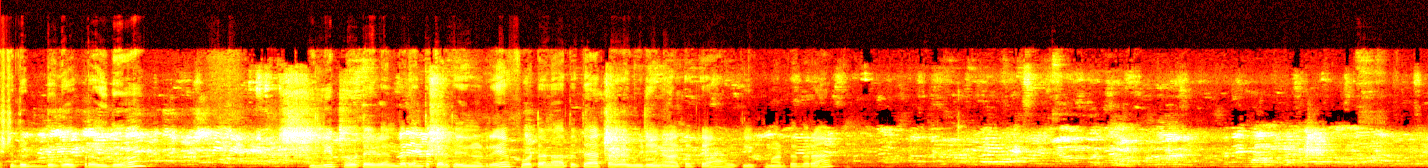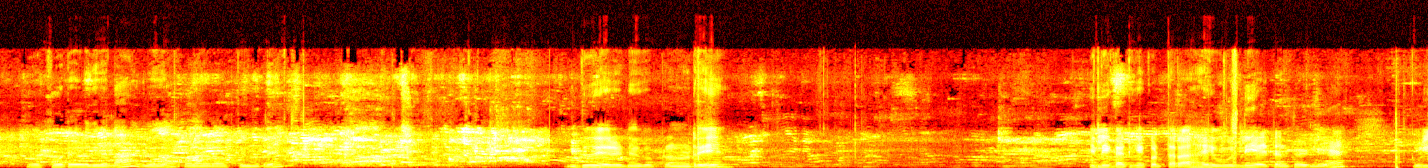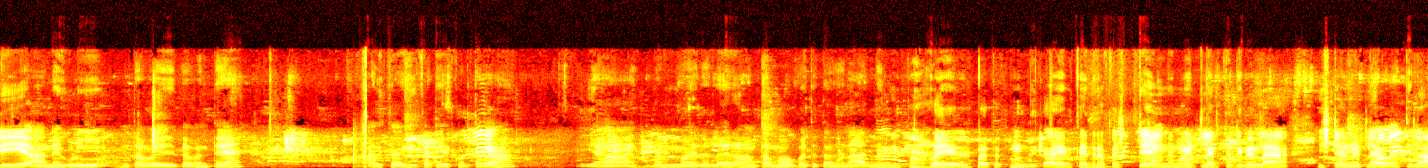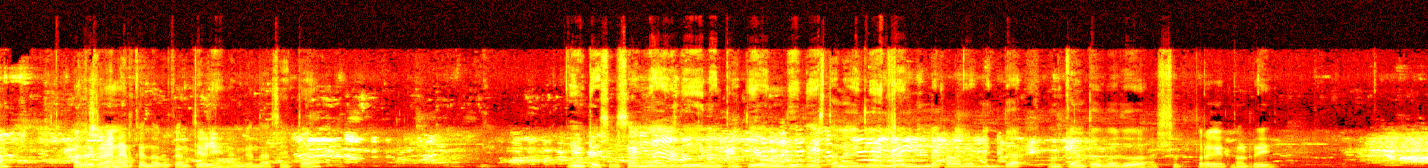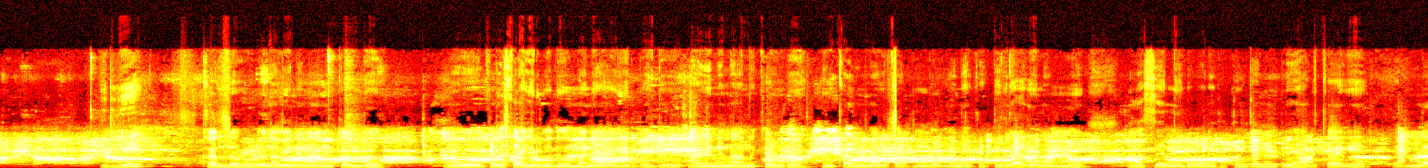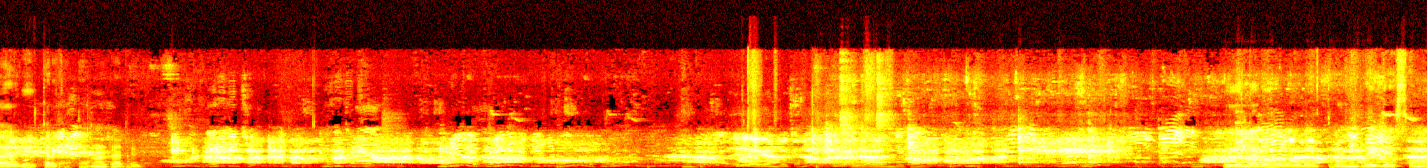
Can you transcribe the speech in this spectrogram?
ಎಷ್ಟು ದೊಡ್ಡ ಗೋಪುರ ಇದು? ಇಲ್ಲಿ ಫೋಟೋ ಇಳೆಂದರೆ ಅಂತ ಕರಿತೀವಿ ನೋಡ್ರಿ. ಫೋಟೋನೂ ಆತತೆ ಅಥವಾ ವಿಡಿಯೋನೂ ಆತತೆ? ಹಂಗೆ ಕ್ಲಿಕ್ ಮಾಡ್ತಿದಾರ ಇವಾಗ ಫೋಟೋ ಇಳಿದಿಲ್ಲ ಇವಾಗ ಒಳಗಡೆ ಹೋಗ್ತೀವಿ ನೋಡ್ರಿ. ಇದು ಎರಡನೇ ಗೋಪುರ ನೋಡ್ರಿ. ಇಲ್ಲಿ ಕಟ್ಟಿಗೆ ಕೊಡ್ತಾರ? ಐತೆ ಅಂತ ಹೇಳಿ. ಹುಲಿ, ಆನೆಗಳು ಅಂತ ಒಯ್ತಾವಂತೆ ಅದಕ್ಕಾಗಿ ಕಟ್ಟಿಗೆ ಕೊಡ್ತಾರೆ. ಯಾ ನಮ್ಮರೆಲ್ಲ ನಮ್ಮ ತಮ್ಮ ಒಬ್ಬತ್ತ ತಂದನ. ಅದು ನನಗೆ ಭಾಳ ಹೆಲ್ಪ್ ಆಗ್ತದೆ ಮುಂದಕ್ಕೆ ಯಾಕಂದ್ರೆ ಫಸ್ಟ್ ಟೈಮ್ ನಾನು ಮೆಟ್ಲು ಇರ್ತಿದ್ದೀನಲ್ಲ ಇಷ್ಟೊಂದು ಮೆಟ್ಲು ಆಗತ್ತಿಲ್ಲ ಅದ್ರಾಗ ನಡ್ಕೊಂಡು ಹೋಗ್ಬೇಕಂತೇಳಿ ನನಗೊಂದು ಆಸೆ ಇತ್ತು. ವೆಂಕಟೇಶ್ವರ ಸ್ವಾಮಿ ಆಗಲಿ, ಇನ್ನೊಂದು ಪ್ರತಿಯೊಂದು ದೇವಸ್ಥಾನ ಆಗಲಿ, ಇಲ್ಲೇ ಎಲ್ಲ ಕೆಳಗಡೆಯಿಂದ ನೋಡ್ಕೊಂತ ಹೋಗ್ಬೋದು ಅಷ್ಟು ಸೂಪರಾಗೈತೆ ನೋಡ್ರಿ. ಇಲ್ಲಿ ಕಲ್ಲುಗಳು ನಾವೇನೇನು ಅನ್ಕೊಂಡು ನಾವು ಕೆಲಸ ಆಗಿರ್ಬೋದು, ಮನೆ ಆಗಿರ್ಬೋದು, ನಾವೇನೇನು ಅನ್ಕೊಂಡು ಕಲ್ಲು ಮೇಲೆ ಕಟ್ಟಿ ಮನೆ ಕಟ್ಟಿದ್ರೆ ಅದು ನಮ್ಮ ಆಸೆ ಅಂತ ನೋಡ್ರಿ. ಅದಕ್ಕಾಗಿ ಎಲ್ಲರೂ ಈ ಥರ ಕಟ್ಟಾರ ನೋಡ್ರಿ ಇವೆಲ್ಲರೂ ಒಳಗಡೆ ಹೋಗ್ತೀವಿ ದೇವಸ್ಥಾನ.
